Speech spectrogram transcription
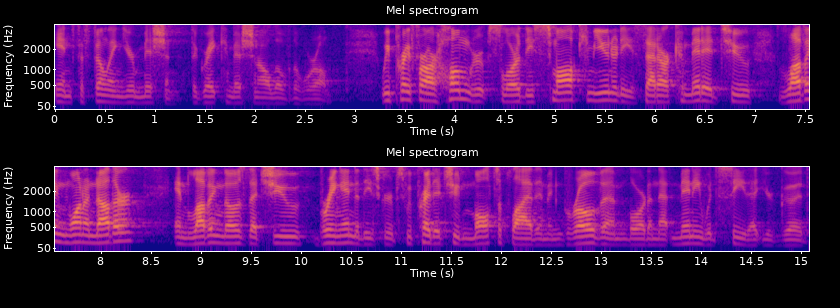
in fulfilling your mission, the Great Commission all over the world. We pray for our home groups, Lord, these small communities that are committed to loving one another and loving those that you bring into these groups. We pray that you'd multiply them and grow them, Lord, and that many would see that you're good.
